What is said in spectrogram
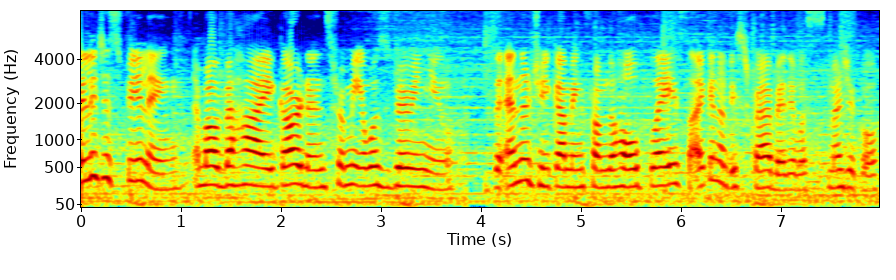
Religious feeling about Baha'i Gardens, for me, it was very new. The energy coming from the whole place, I cannot describe it, it was magical.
